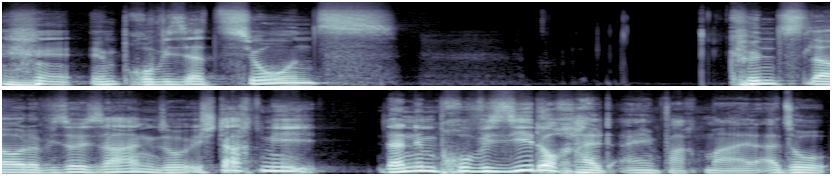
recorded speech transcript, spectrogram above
Improvisationskünstler oder wie soll ich sagen, so, ich dachte mir, dann improvisier doch halt einfach mal. Also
